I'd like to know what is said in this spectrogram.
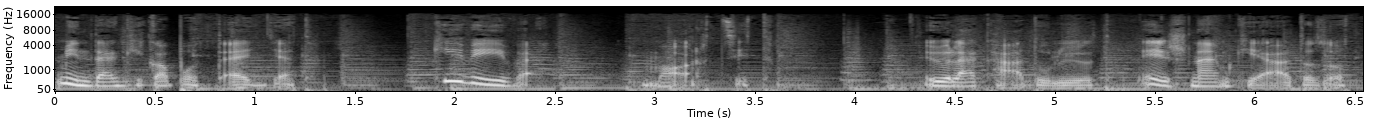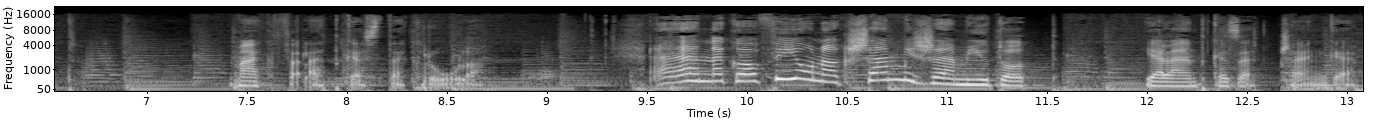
Mindenki kapott egyet. Kivéve Marcit. Ő leghátul ült, és nem kiáltozott. Megfeledkeztek róla. Ennek a fiúnak semmi sem jutott, jelentkezett Csenge.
